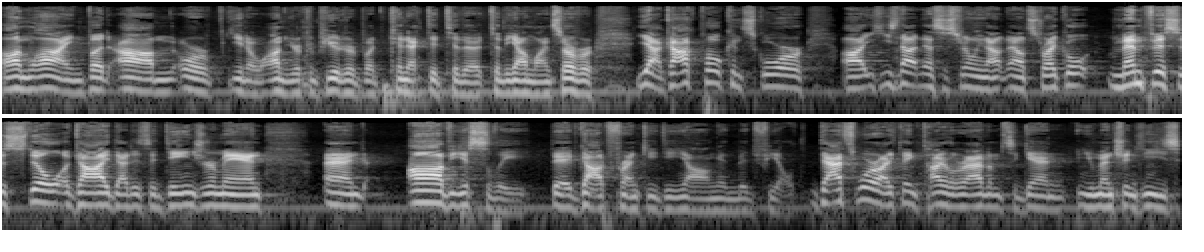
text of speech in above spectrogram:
online, but um, or you know on your computer, but connected to the to the online server. Yeah, Gakpo can score. Uh, he's not necessarily an out and out striker. Memphis is still a guy that is a danger man, and obviously they've got Frenkie De Jong in midfield. That's where I think Tyler Adams again. You mentioned he's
